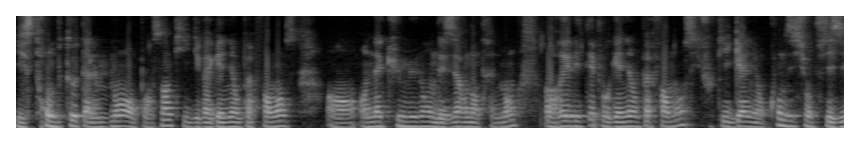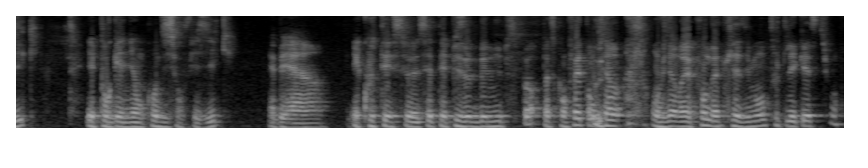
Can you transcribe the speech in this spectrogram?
il se trompe totalement en pensant qu'il va gagner en performance en, en accumulant des heures d'entraînement. En réalité, pour gagner en performance, il faut qu'il gagne en conditions physiques. Et pour gagner en conditions physiques, eh bien, écoutez ce- cet épisode de Nip Sport parce qu'en fait, on vient, on vient de répondre à quasiment toutes les questions.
